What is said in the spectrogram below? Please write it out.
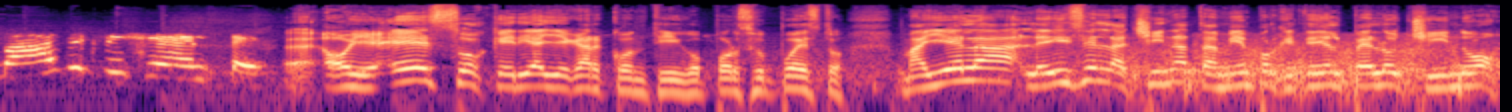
más exigente. Eh, Oye, eso quería llegar contigo, por supuesto. Mayela, le dicen la china también porque tiene el pelo chino.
